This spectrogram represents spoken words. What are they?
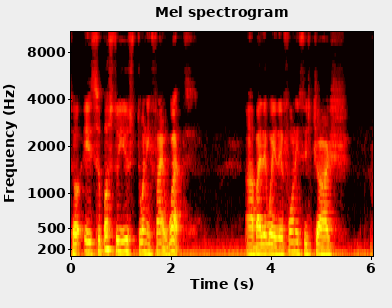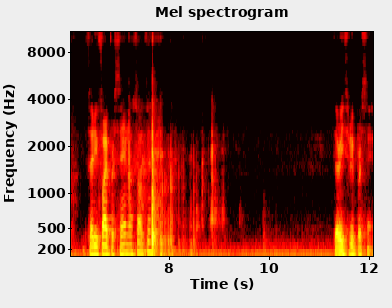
So it's supposed to use 25 watts. Uh, by the way, the phone is discharged 35% or something. 33%.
